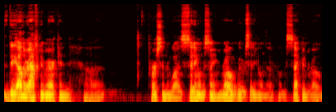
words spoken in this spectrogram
the other African American uh, person was sitting on the same row. We were sitting on the on the second row,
